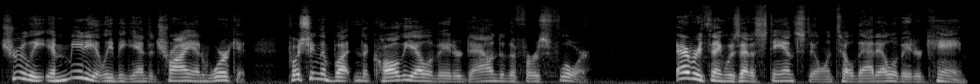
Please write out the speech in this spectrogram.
Truly immediately began to try and work it, pushing the button to call the elevator down to the first floor. Everything was at a standstill until that elevator came.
